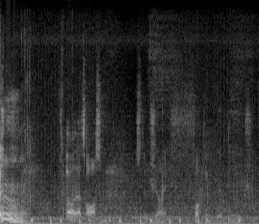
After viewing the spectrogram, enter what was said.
oh, that's awesome. Just a giant fucking rib cage.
